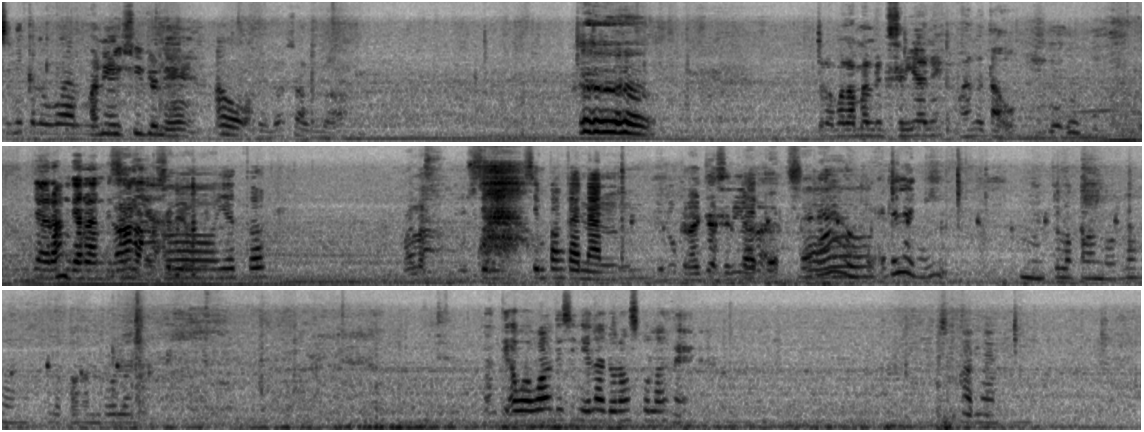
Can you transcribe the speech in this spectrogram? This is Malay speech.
Sini keluar. Mana isi tu ni? Oh. Pula. Lama-lama dia keseria ni, mana tahu. Jarang-jarang ke Jarang sini. ke sini. Oh, ya toh. Malas. Sim, simpang kanan. Dulu kerja seria lah. Oh. Ada lagi. Hmm, itu lapangan bola kan. Lapangan bola. Nanti awal-awal di sini lah orang sekolah nek. Kanan.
